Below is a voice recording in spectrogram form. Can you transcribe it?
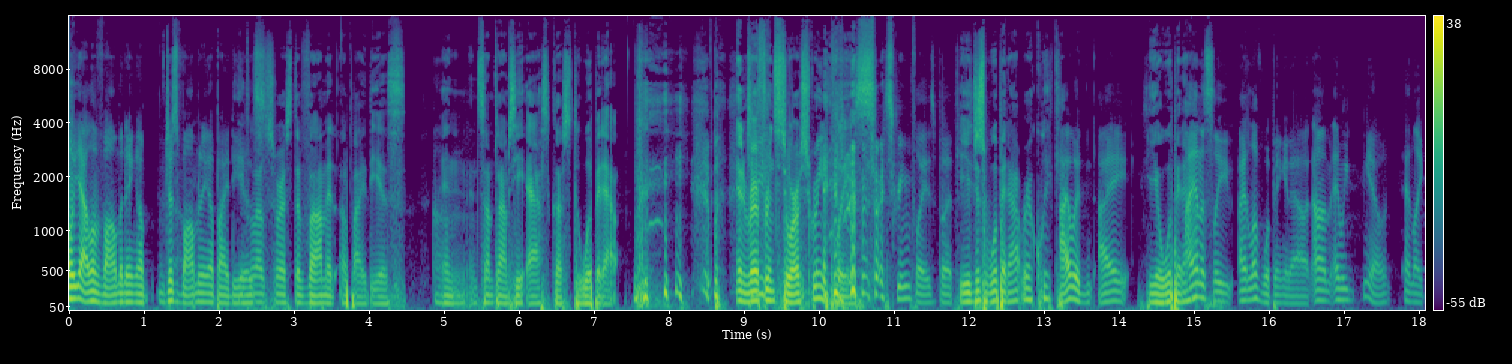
oh yeah, I love vomiting up, just vomiting up He ideas. loves for us to vomit up ideas, Um, and and sometimes he asks us to whip it out in reference to our screenplays. Sorry, screenplays, but Can you just whip it out real quick? I would I Can you whip it out? I honestly I love whipping it out. Um, and we you know and like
